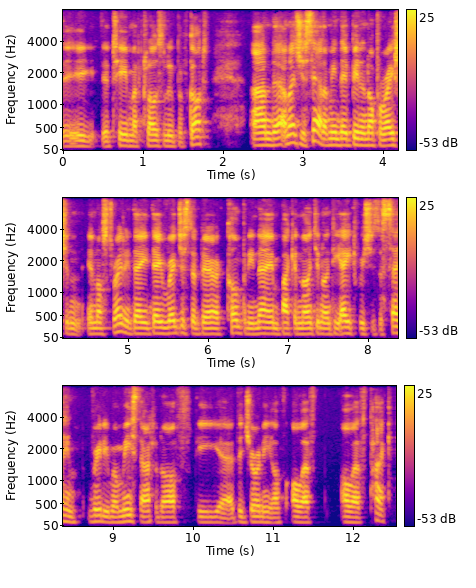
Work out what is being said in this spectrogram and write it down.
the, the team at Close Loop have got. And, uh, and as you said, I mean, they've been in operation in Australia. They, they registered their company name back in 1998, which is the same, really, when we started off the, uh, the journey of OF, OF Pack.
